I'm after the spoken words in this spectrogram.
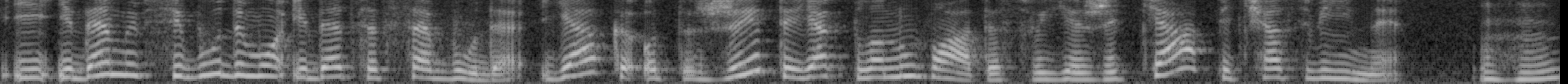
і, і де ми всі будемо, і де це все буде. Як от жити, як планувати своє життя під час війни? Угу.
